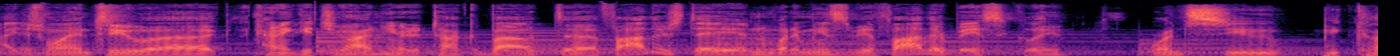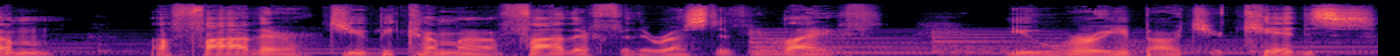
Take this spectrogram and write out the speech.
I just wanted to uh, kind of get you on here to talk about uh, Father's Day and what it means to be a father, basically. Once you become a father, do you become a father for the rest of your life. You worry about your kids,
